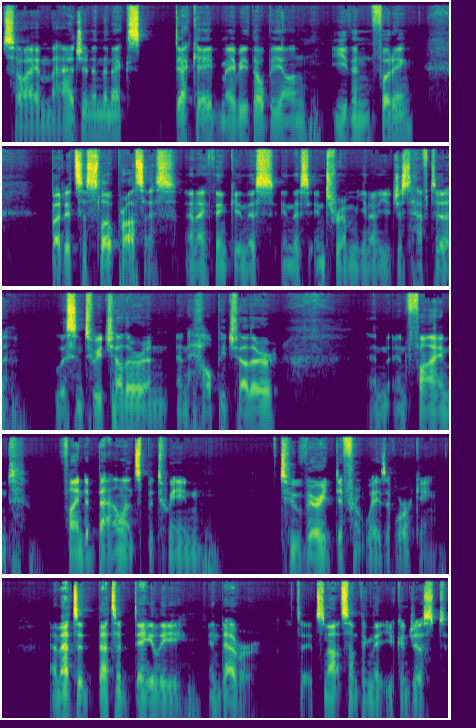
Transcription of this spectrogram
so I imagine in the next decade, maybe they'll be on even footing. But it's a slow process, and I think in this in this interim, you know, you just have to listen to each other and and help each other, and and find find a balance between two very different ways of working, and that's a that's a daily endeavor. It's, it's not something that you can just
